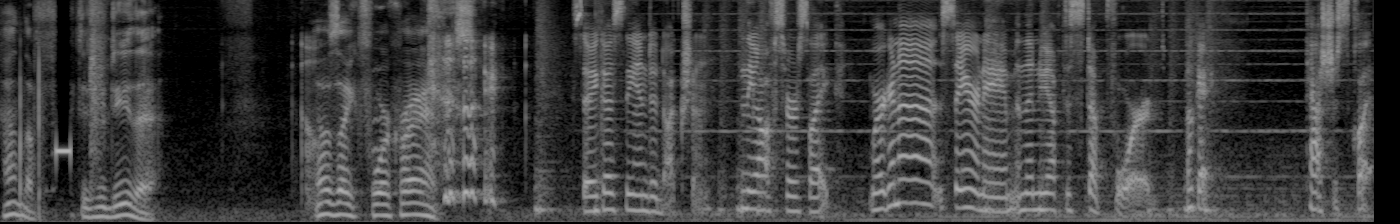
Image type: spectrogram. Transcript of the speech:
How the f did you do that? That was like four cracks. So he goes to the induction, and the officer's like, "We're gonna say your name, and then you have to step forward." Okay. Cassius Clay.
